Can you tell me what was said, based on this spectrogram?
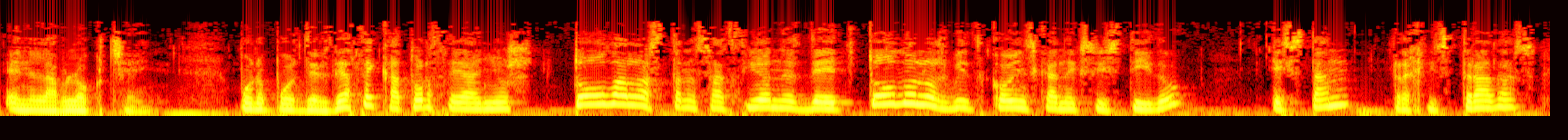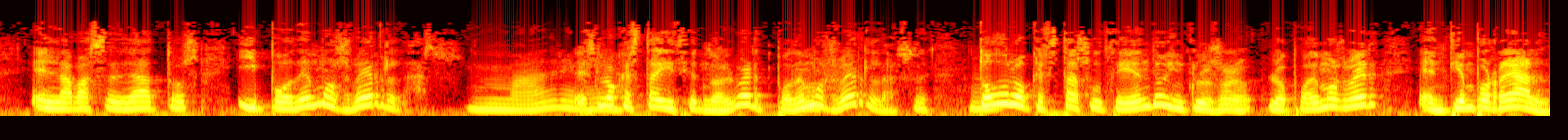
en la blockchain. Bueno, pues desde hace 14 años, todas las transacciones de todos los Bitcoins que han existido, están registradas en la base de datos y podemos verlas. Madre es lo que está diciendo Albert, podemos verlas. Todo lo que está sucediendo, incluso lo podemos ver en tiempo real.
